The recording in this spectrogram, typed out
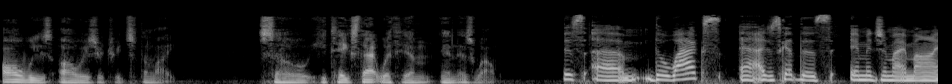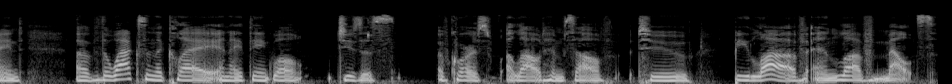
always, always retreats from light. So he takes that with him in as well. This, um, the wax, I just get this image in my mind of the wax and the clay. And I think, well, Jesus, of course, allowed himself to be love and love melts.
